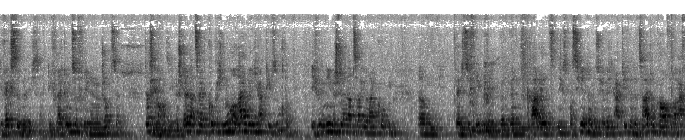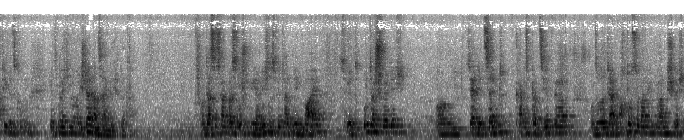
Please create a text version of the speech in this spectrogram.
die wechselwillig sind, die vielleicht unzufrieden in einem Job sind. Das machen Sie. Eine Stellenanzeige gucke ich nur rein, wenn ich aktiv suche. Ich würde nie eine Stellenanzeige reingucken, ähm, wenn ich zufrieden bin. Wenn, wenn gerade jetzt nichts passiert, dann muss ich ja wirklich aktiv eine Zeitung kaufen oder aktiv jetzt gucken, jetzt möchte ich mir mal die Stellenanzeigen durchblättern. Und das ist halt bei Social Media nicht. Das wird halt nebenbei, es wird unterschwellig, ähm, sehr dezent kann es platziert werden. Und so sagt der eine, ach, das ist gar nicht, gar nicht schlecht,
